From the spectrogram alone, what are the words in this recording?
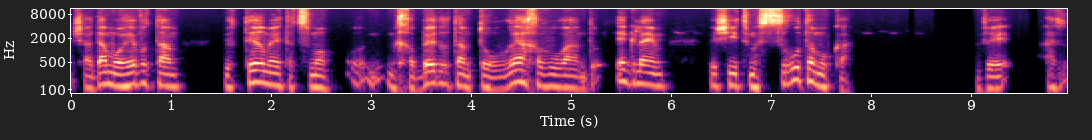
שאדם אוהב אותם יותר מאת עצמו, מכבד אותם, טורח עבורם, דואג להם, באיזושהי התמסרות עמוקה. ואז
